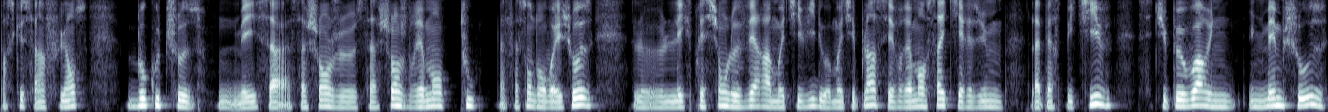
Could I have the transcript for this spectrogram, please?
parce que ça influence beaucoup de choses. Mais ça change ça change vraiment tout. La façon dont on voit les choses, l'expression le, verre à moitié vide ou à moitié plein, c'est vraiment ça qui résume la perspective. C'est tu peux voir une une même chose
